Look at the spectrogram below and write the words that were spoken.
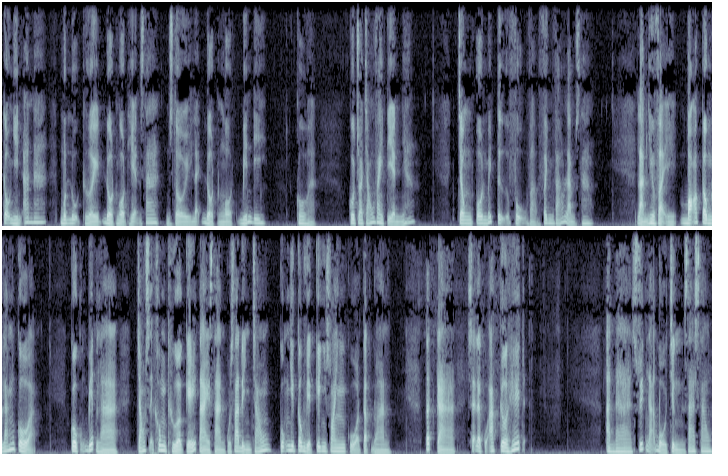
Cậu nhìn Anna, một nụ cười đột ngột hiện ra rồi lại đột ngột biến đi. Cô à, cô cho cháu vay tiền nhé. Chồng Paul mới tự phụ và vênh váo làm sao. Làm như vậy, bỏ công lắm cô ạ. Cô cũng biết là cháu sẽ không thừa kế tài sản của gia đình cháu, cũng như công việc kinh doanh của tập đoàn. Tất cả sẽ là của Archer hết. Anna suýt ngã bổ chừng ra sau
